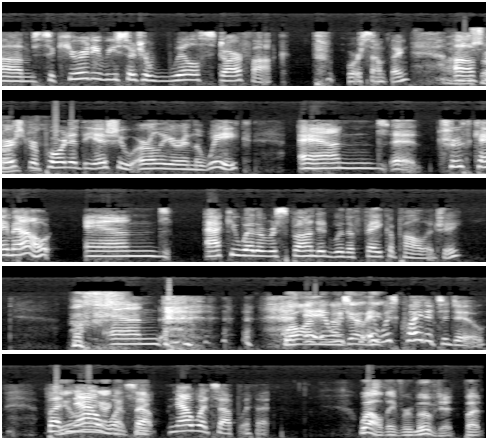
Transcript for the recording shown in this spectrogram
um, security researcher Will Strafach, or something, uh, first reported the issue earlier in the week, and uh, truth came out, and AccuWeather responded with a fake apology. and well, I it, mean, it was guess it was quite a to do. But The only thing I now what's up? Now what's up with it? Well, they've removed it, but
